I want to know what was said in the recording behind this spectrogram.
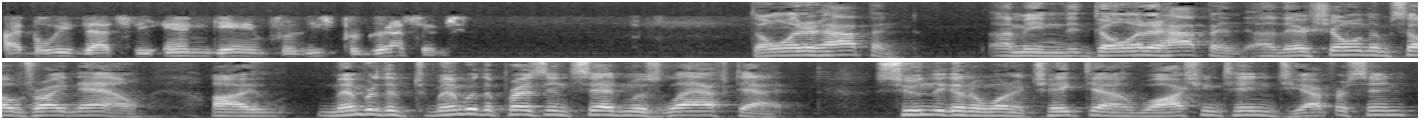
I believe that's the end game for these progressives. Don't let it happen. I mean, don't let it happen. Uh, they're showing themselves right now. Uh, remember the remember the president said and was laughed at. Soon they're going to want to take down Washington, Jefferson,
